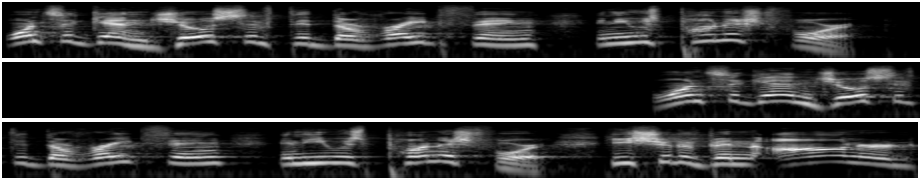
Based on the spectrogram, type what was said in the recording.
once again, Joseph did the right thing and he was punished for it. Once again, Joseph did the right thing and he was punished for it. He should have been honored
